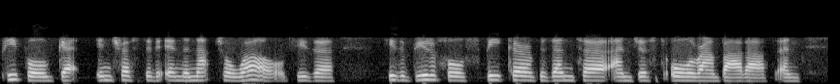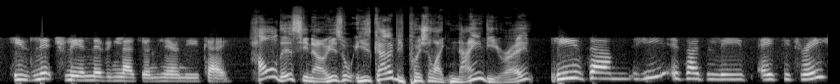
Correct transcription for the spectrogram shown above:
people get interested in the natural world. He's a he's a beautiful speaker and presenter and just all around badass and he's literally a living legend here in the UK. How old is he now? He's he's got to be pushing like ninety, right? He's um he is I believe 83.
